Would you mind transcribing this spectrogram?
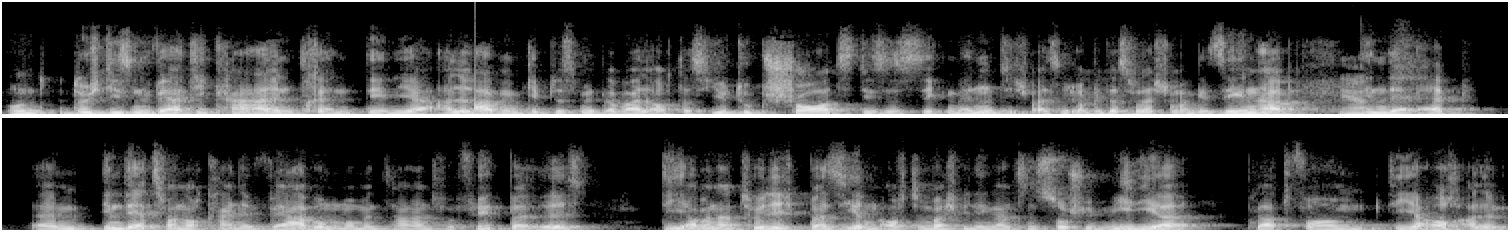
Und durch diesen vertikalen Trend, den wir alle haben, gibt es mittlerweile auch das YouTube Shorts, dieses Segment. Ich weiß nicht, ob ihr das mhm. vielleicht schon mal gesehen habt, ja. in der App, ähm, in der zwar noch keine Werbung momentan verfügbar ist, die aber natürlich basierend auf zum Beispiel den ganzen Social Media Plattformen, die ja auch alle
